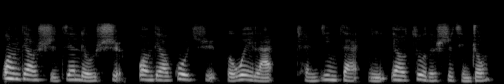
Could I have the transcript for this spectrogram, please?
忘掉时间流逝，忘掉过去和未来，沉浸在你要做的事情中。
